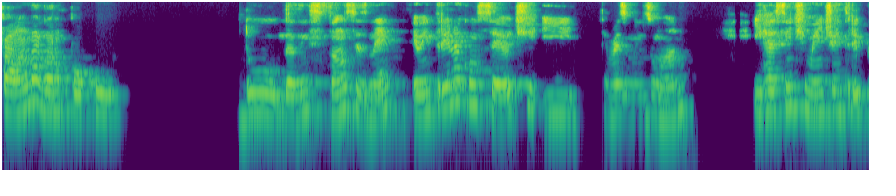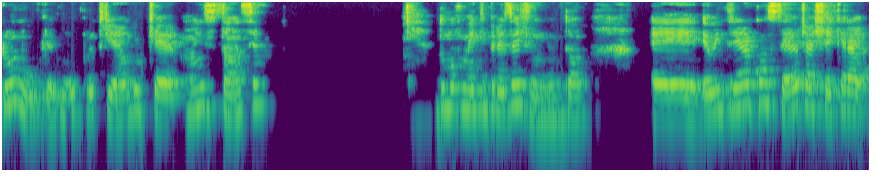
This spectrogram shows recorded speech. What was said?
falando agora um pouco do, das instâncias, né? Eu entrei na Concelt e tem mais ou menos um ano. E recentemente eu entrei para o Núcleo, o Núcleo Triângulo, que é uma instância do movimento Empresa Júnior. Então, é, eu entrei na Concelt, achei que era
